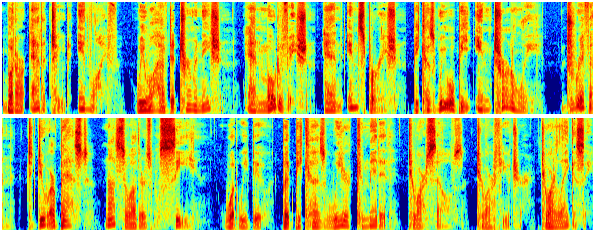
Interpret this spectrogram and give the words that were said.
but our attitude in life. We will have determination and motivation and inspiration because we will be internally driven to do our best, not so others will see what we do, but because we are committed to ourselves, to our future, to our legacy,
